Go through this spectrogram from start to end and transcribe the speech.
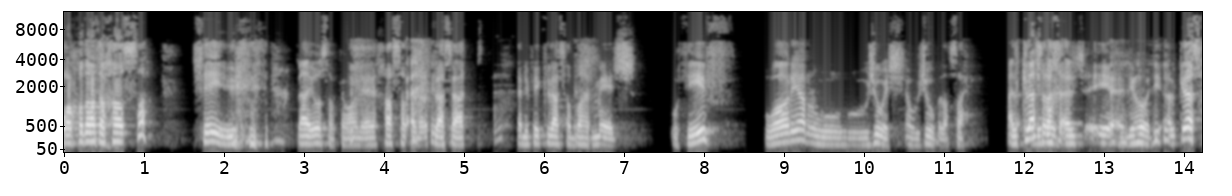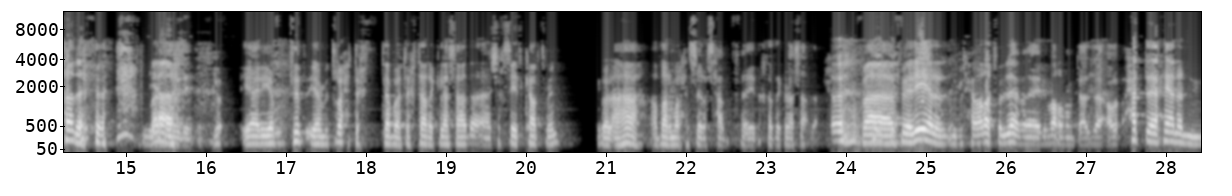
والقدرات الخاصة شيء لا يوصف كمان يعني خاصة الكلاسات. يعني في class الظاهر mage و thief و warrior وجوش أو Jew بالأصح. ال class الأخ... اليهودي. ال class هذا يعني يعني تروح تبغى تختار ال class هذا شخصية Cartman يقول أها الظاهر ما راح نصير أصحاب اذا أخذت ال class هذا ففعليا الحوارات في اللعبة يعني مرة ممتازة. حتى أحيانا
